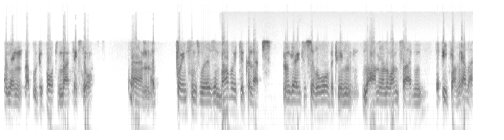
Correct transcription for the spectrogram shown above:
and then Maputo port and right next door. Um, for instance, were Zimbabwe to collapse and go into civil war between the army on the one side and the people on the other,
